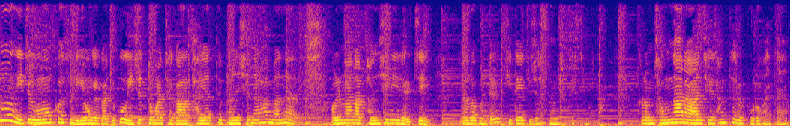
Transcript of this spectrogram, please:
푸웅 2주 우먼컷을 이용해가지고 2주 동안 제가 다이어트 변신을 하면은 얼마나 변신이 될지 여러분들 기대해 주셨으면 좋겠습니다. 그럼 적나라한 제 상태를 보러 갈까요?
